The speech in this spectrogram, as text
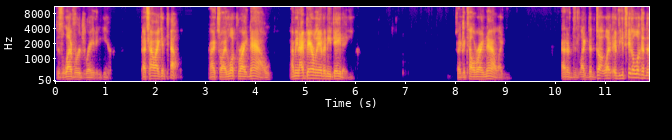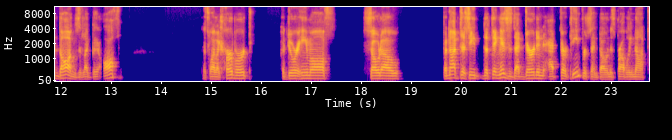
this leverage rating here. That's how I can tell, right? So I look right now. I mean, I barely have any data here, so I can tell right now, like out of the, like the like if you take a look at the dogs, like they're awful. That's why like Herbert, Abdurakhimov, Soto, but not to see the thing is is that Durden at 13% owned is probably not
